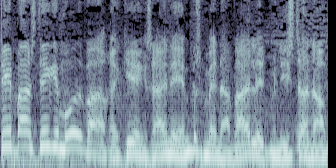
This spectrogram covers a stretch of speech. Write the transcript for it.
Det er bare stik imod, hvad regeringens egne embedsmænd har vejledt ministeren om.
